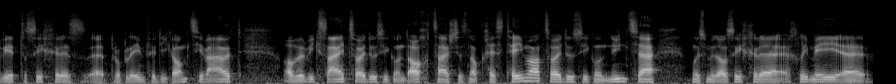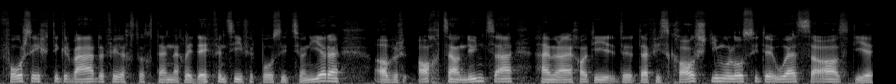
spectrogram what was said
wird das sicher ein äh, Problem für die ganze Welt. Aber wie gesagt, 2018 ist das noch kein Thema. 2019 muss man da sicher äh, ein bisschen mehr äh, vorsichtiger werden, vielleicht sich dann ein bisschen defensiver positionieren. Aber 18 und 19 haben wir eigentlich auch die, die, den Fiskalstimulus in den USA, also die,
